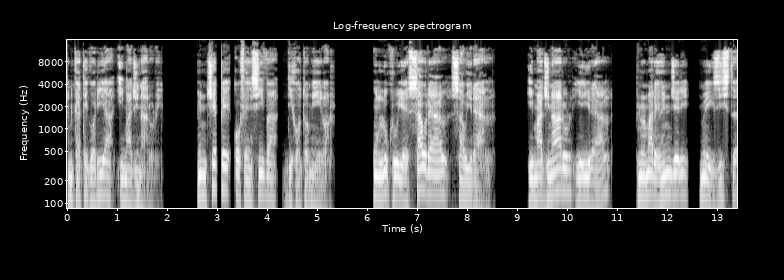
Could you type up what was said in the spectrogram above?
în categoria imaginarului. Începe ofensiva dihotomiilor. Un lucru e sau real sau ireal. Imaginarul e ireal, prin urmare îngerii nu există,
